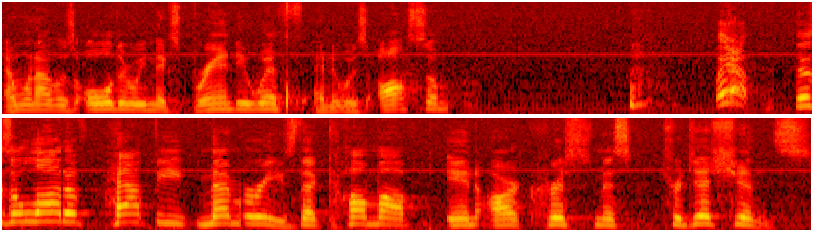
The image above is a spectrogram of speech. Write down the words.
And when I was older, we mixed brandy with, and it was awesome. But yeah, There's a lot of happy memories that come up in our Christmas traditions.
